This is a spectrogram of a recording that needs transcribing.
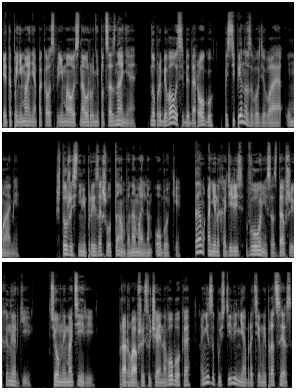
Это понимание пока воспринималось на уровне подсознания, но пробивало себе дорогу, постепенно завладевая умами. Что же с ними произошло там, в аномальном облаке? Там они находились в лоне создавшей их энергии, темной материи. Прорвавшись случайно в облако, они запустили необратимый процесс,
